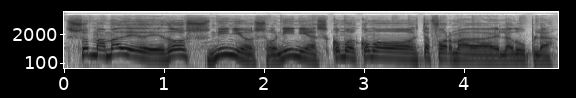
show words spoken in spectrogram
¿Sos mamá de, de dos niños o niñas? ¿Cómo, ¿Cómo está formada la dupla?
